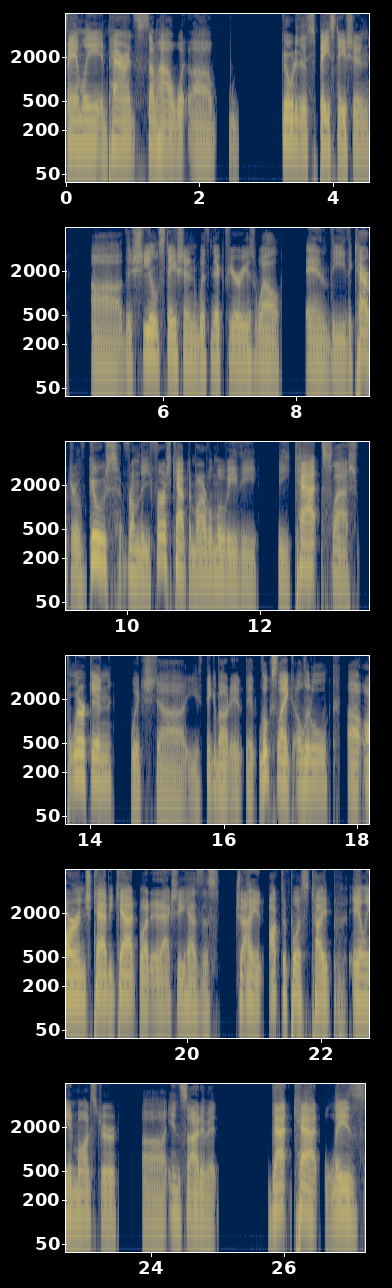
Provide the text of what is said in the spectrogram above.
family and parents somehow uh, go to this space station, uh, the Shield station with Nick Fury as well, and the the character of Goose from the first Captain Marvel movie, the the cat slash Flerken, which uh, you think about it, it looks like a little uh, orange tabby cat, but it actually has this giant octopus type alien monster uh, inside of it. That cat lays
